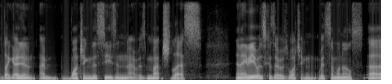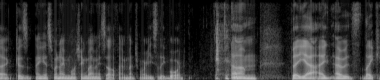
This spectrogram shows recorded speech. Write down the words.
Like I don't. I'm watching this season. I was much less, and maybe it was because I was watching with someone else. Because I guess when I'm watching by myself, I'm much more easily bored. um, but yeah, I I was like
